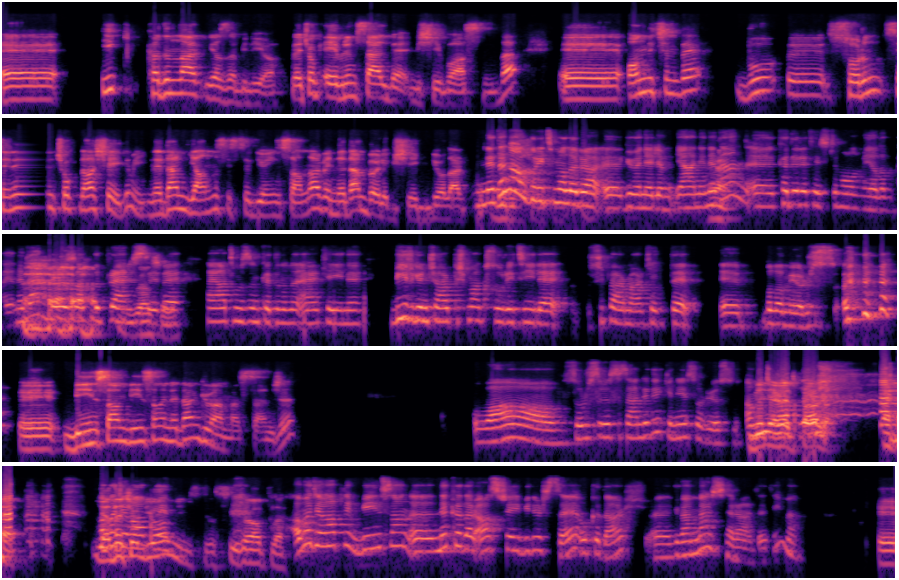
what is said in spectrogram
E, ilk kadınlar yazabiliyor ve çok evrimsel de bir şey bu aslında. E, onun için de bu e, sorun senin çok daha şey değil mi? Neden yalnız hissediyor insanlar ve neden böyle bir şeye gidiyorlar? Neden algoritmalara e, güvenelim? Yani neden evet. e, kadere teslim olmayalım? E, neden beyaz atlı prensi ve hayatımızın kadınını, erkeğini bir gün çarpışmak suretiyle süpermarkette e, bulamıyoruz. ee, bir insan bir insana neden güvenmez sence? Wow, soru sırası sende değil ki niye soruyorsun? Ama cevaplayayım. Evet, ya Ama da çok yormayayım istiyorsun cevapla. Ama cevaplayayım. Bir insan e, ne kadar az şey bilirse o kadar e, güvenmez herhalde değil mi? E,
